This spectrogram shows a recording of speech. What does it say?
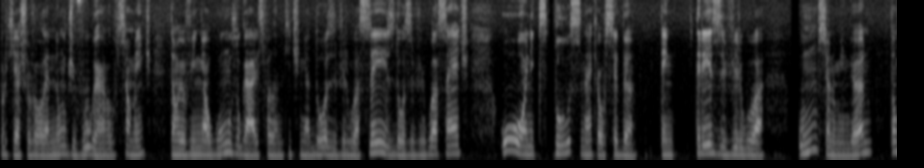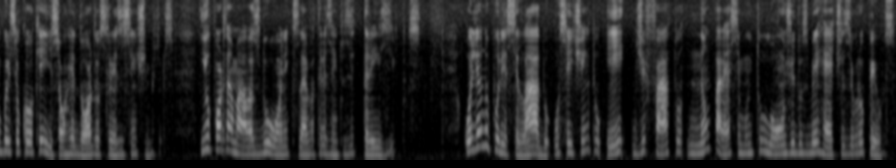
porque a Chevrolet não divulga ela oficialmente. Então eu vi em alguns lugares falando que tinha 12,6, 12,7. O Onix Plus, né, que é o sedã, tem 13,1, se eu não me engano. Então por isso eu coloquei isso, ao redor dos 13 centímetros. E o porta-malas do Onix leva 303 litros. Olhando por esse lado, o 600E de fato não parece muito longe dos berretes europeus,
